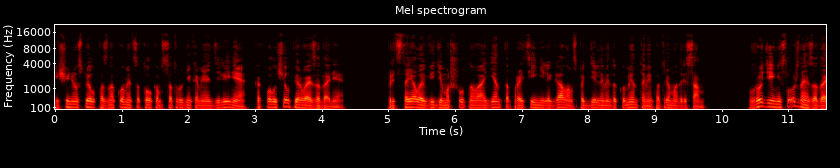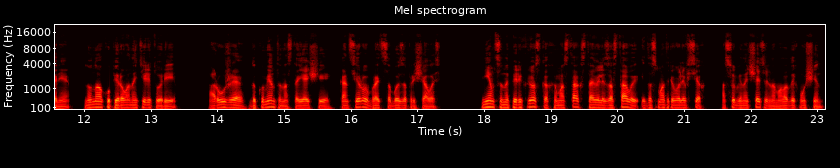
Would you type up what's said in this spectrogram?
еще не успел познакомиться толком с сотрудниками отделения, как получил первое задание. Предстояло в виде маршрутного агента пройти нелегалом с поддельными документами по трем адресам. Вроде и несложное задание, но на оккупированной территории. Оружие, документы настоящие, консервы брать с собой запрещалось. Немцы на перекрестках и мостах ставили заставы и досматривали всех, особенно тщательно молодых мужчин.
